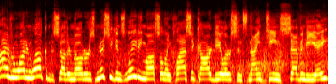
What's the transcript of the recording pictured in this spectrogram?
Hi, everyone, and welcome to Southern Motors, Michigan's leading muscle and classic car dealer since 1978.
